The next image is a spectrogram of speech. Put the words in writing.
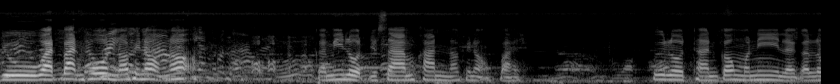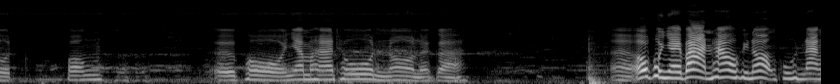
อยู่วัดบ้านโพนเนาะพี่น้องเนาะก็มีรถอยู่สามคันเนาะพี่น้องไป คือรถฐานกล้องมานี่แล้วก็รถของเออพ่อยามหาโทนเนาะแล้วก็เออโอ้ผู้ใหญ่บ้านเฮาพี่น้องผู้นั่ง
